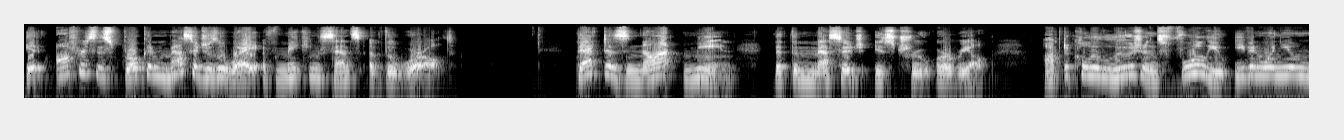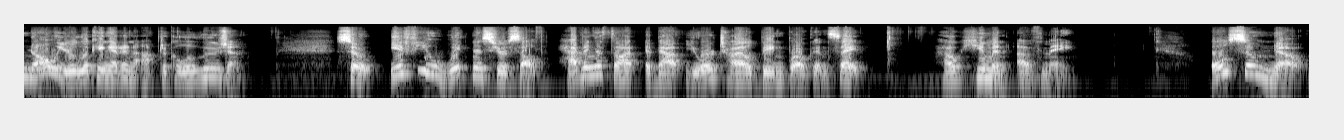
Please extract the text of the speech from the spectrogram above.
It offers this broken message as a way of making sense of the world. That does not mean that the message is true or real. Optical illusions fool you even when you know you're looking at an optical illusion. So if you witness yourself having a thought about your child being broken, say, How human of me. Also know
